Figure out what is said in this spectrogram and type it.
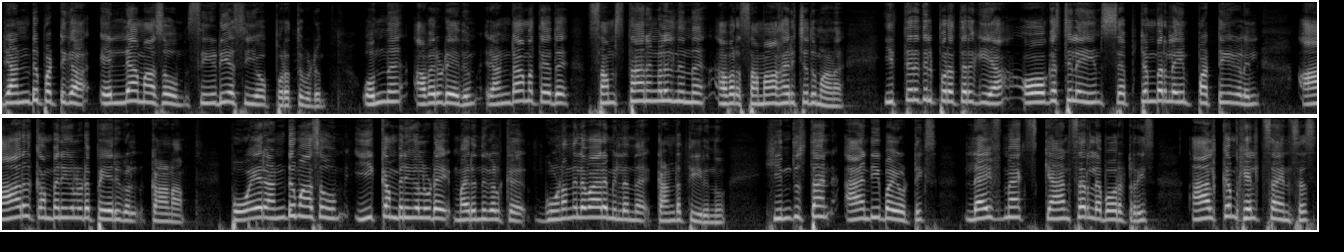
രണ്ട് പട്ടിക എല്ലാ മാസവും സി ഡി എസ് സിഒ പുറത്തുവിടും. ഒന്ന് അവരുടേതും രണ്ടാമത്തേത് സംസ്ഥാനങ്ങളിൽ നിന്ന് അവർ സമാഹരിച്ചതുമാണ്. ഇത്തരത്തിൽ പുറത്തിറക്കിയ ഓഗസ്റ്റിലെയും സെപ്റ്റംബറിലെയും പട്ടികകളിൽ ആറ് കമ്പനികളുടെ പേരുകൾ കാണാം. പോയ രണ്ട് മാസവും ഈ കമ്പനികളുടെ മരുന്നുകൾക്ക് ഗുണനിലവാരമില്ലെന്ന് കണ്ടെത്തിയിരുന്നു. Hindustan antibiotics life max cancer laboratories Alkem health sciences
